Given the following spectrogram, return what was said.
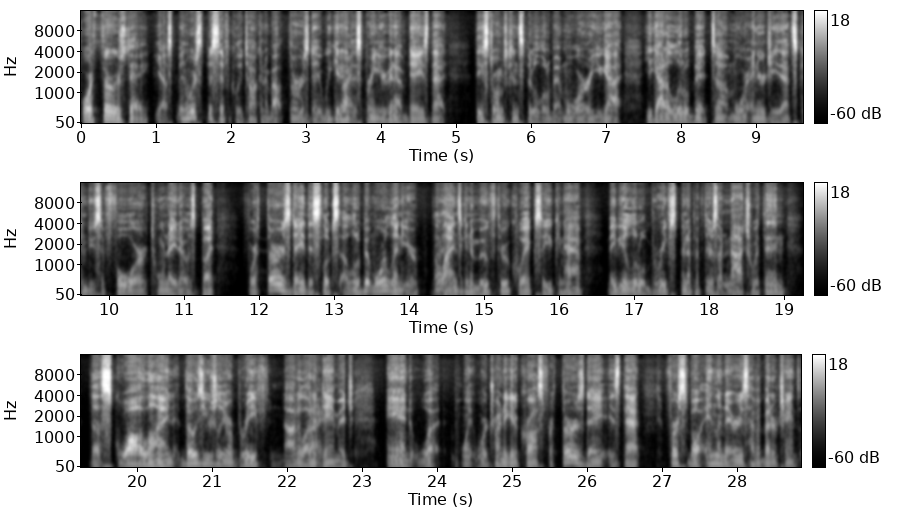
for Thursday. Yes, and we're specifically talking about Thursday. We get into Right. the spring. You're going to have days that these storms can spit a little bit more. You got you got a little bit uh, more energy that's conducive for tornadoes. But for Thursday, this looks a little bit more linear. The Right. lines are going to move through quick, so you can have maybe a little brief spin up if there's a notch within the squall line. Those usually are brief, not a lot of damage. And what point we're trying to get across for Thursday is that first of all, inland areas have a better chance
